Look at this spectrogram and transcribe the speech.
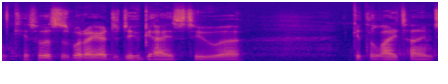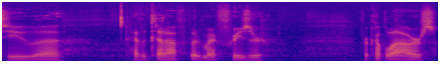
Okay, so this is what I had to do, guys, to uh, get the Litime to uh, have it cut off, put it in my freezer for a couple hours.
